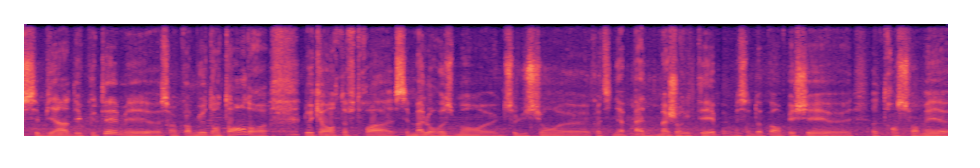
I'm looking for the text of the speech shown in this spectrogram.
C'est bien d'écouter, mais euh, c'est encore mieux d'entendre. Le 49.3, c'est malheureusement euh, une solution euh, quand il n'y a pas de majorité, mais ça ne doit pas empêcher de transformer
